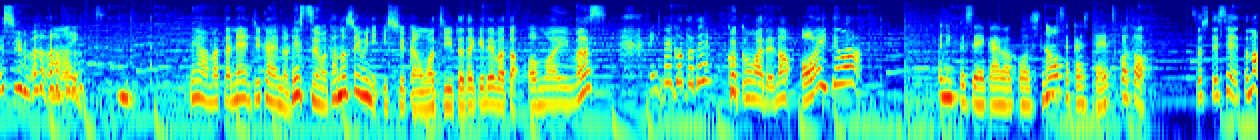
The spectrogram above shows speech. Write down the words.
いします。はい。ではまたね、次回のレッスンを楽しみに1週間お待ちいただければと思います。はいということで、ここまでのお相手は、フォニックス英会話講師の坂下悦子と、そして生徒の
